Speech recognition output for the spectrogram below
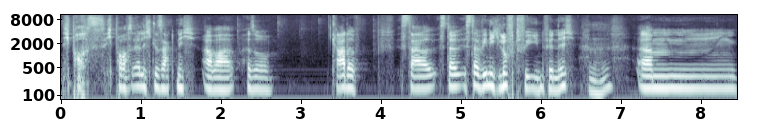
ich brauche es ich brauch's ehrlich gesagt nicht. Aber also gerade ist da, ist, da, ist da wenig Luft für ihn, finde ich. Mhm. Ähm,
